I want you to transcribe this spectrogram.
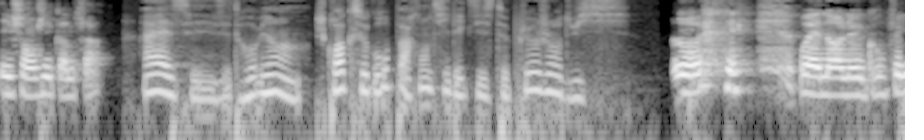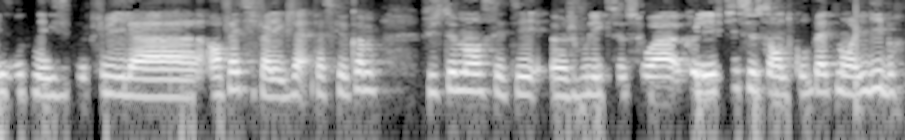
d'échanger comme ça. Ouais, c'est trop bien. Je crois que ce groupe, par contre, il n'existe plus aujourd'hui. Ouais, ouais, non, le groupe Facebook n'existe plus. Il a, en fait, il fallait que parce que comme justement, c'était, euh, je voulais que ce soit que les filles se sentent complètement libres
